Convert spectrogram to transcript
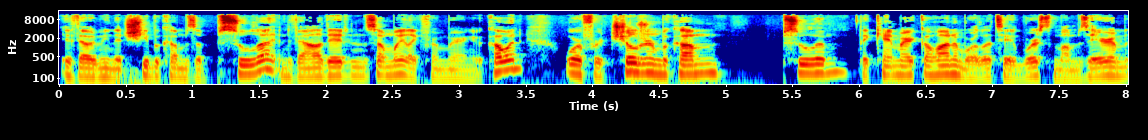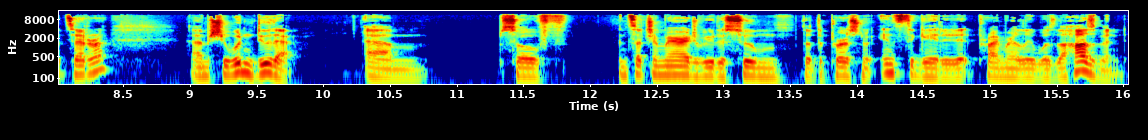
if that would mean that she becomes a psula, invalidated in some way, like from marrying a Cohen, or if her children become psulim, they can't marry Kohanim, or let's say worse, mamzerim, etc. Um, she wouldn't do that. Um, so if, in such a marriage, we would assume that the person who instigated it primarily was the husband.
